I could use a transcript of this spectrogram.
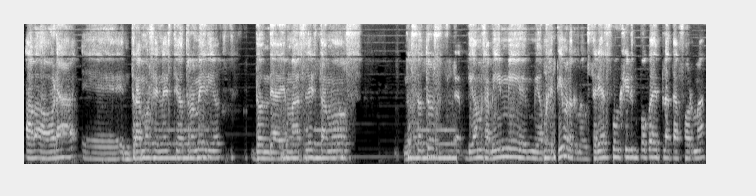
ahora eh, entramos en este otro medio donde además le estamos nosotros, eh, digamos, a mí mi, mi objetivo, lo que me gustaría es fungir un poco de plataforma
